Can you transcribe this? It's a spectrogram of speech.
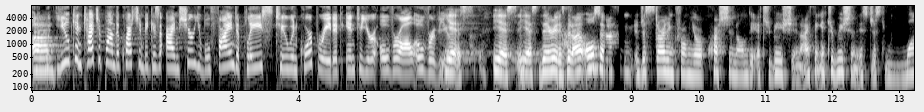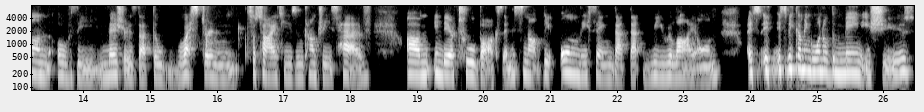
um, you can touch upon the question because I'm sure you will find a place to incorporate it into your overall overview. Yes, yes, yes, there is. But I also I think just starting from your question on the attribution, I think attribution is just one of the measures that the Western societies and countries have um, in their toolbox and it's not the only thing that that we rely on. It's it, it's becoming one of the main issues.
